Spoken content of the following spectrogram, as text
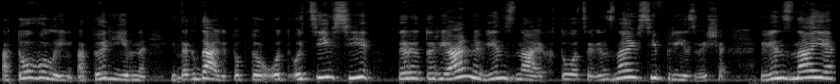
а то Волинь, а то Рівне і так далі. Тобто, от оці всі територіально він знає, хто це, він знає всі прізвища, він знає.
